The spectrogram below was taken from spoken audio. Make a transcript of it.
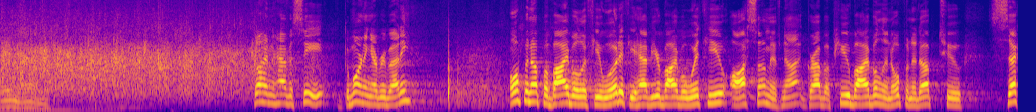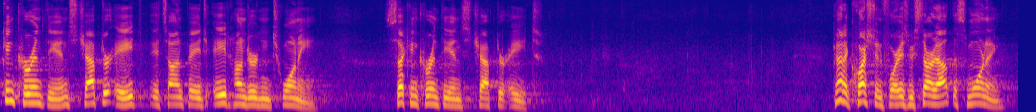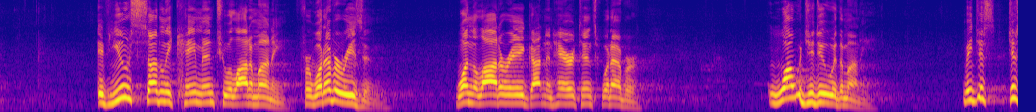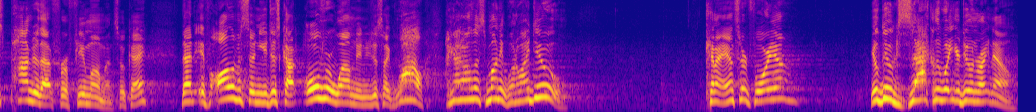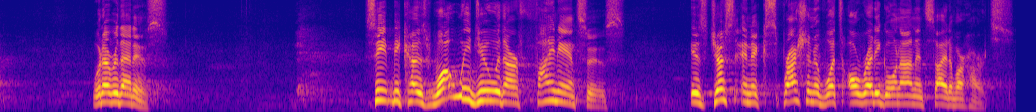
Amen. Go ahead and have a seat. Good morning, everybody. Open up a Bible if you would. If you have your Bible with you, awesome. If not, grab a Pew Bible and open it up to 2 Corinthians chapter 8. It's on page 820. 2 Corinthians chapter 8. Got a question for you as we start out this morning. If you suddenly came into a lot of money for whatever reason, won the lottery, got an inheritance, whatever, what would you do with the money? I mean, just, just ponder that for a few moments, okay? That if all of a sudden you just got overwhelmed and you're just like, wow, I got all this money, what do I do? Can I answer it for you? You'll do exactly what you're doing right now, whatever that is. See, because what we do with our finances is just an expression of what's already going on inside of our hearts.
